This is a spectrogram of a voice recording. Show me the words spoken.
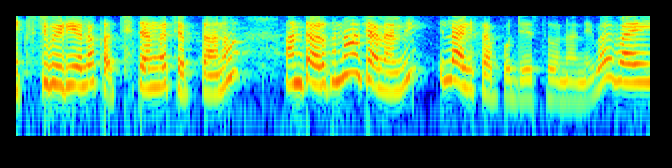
నెక్స్ట్ వీడియోలో ఖచ్చితంగా చెప్తాను. అంతవరకు నా ఛానల్ని ఇలాగే సపోర్ట్ చేస్తూ ఉండండి. బాయ్ బాయ్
